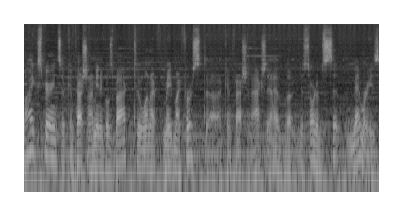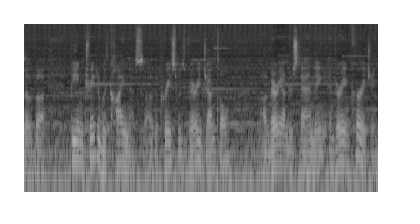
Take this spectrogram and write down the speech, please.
My experience of confession, I mean, it goes back to when I made my first uh, confession. Actually, I have uh, sort of memories of uh, being treated with kindness. Uh, the priest was very gentle, uh, very understanding, and very encouraging.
